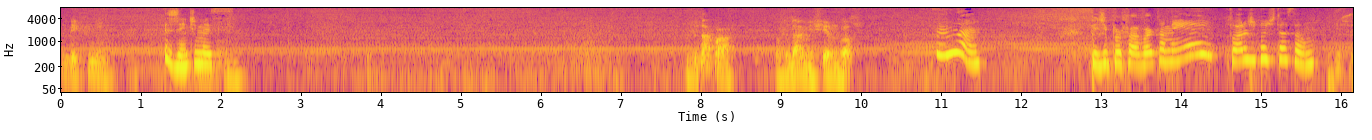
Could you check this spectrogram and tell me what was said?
Bem fininho. Gente, mas... Ajudar pra, pra ajudar a mexer no negócio? Pedir por favor também é fora de cogitação, né? Isso.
